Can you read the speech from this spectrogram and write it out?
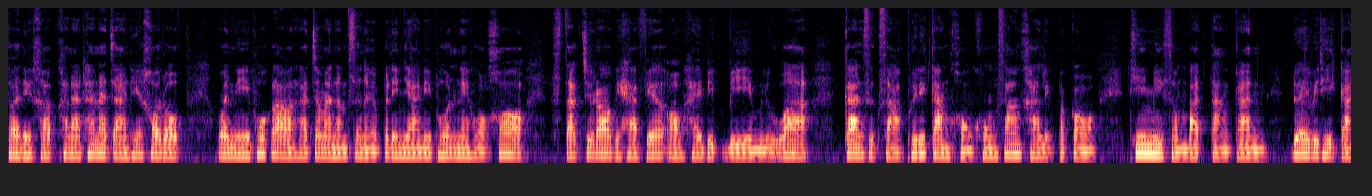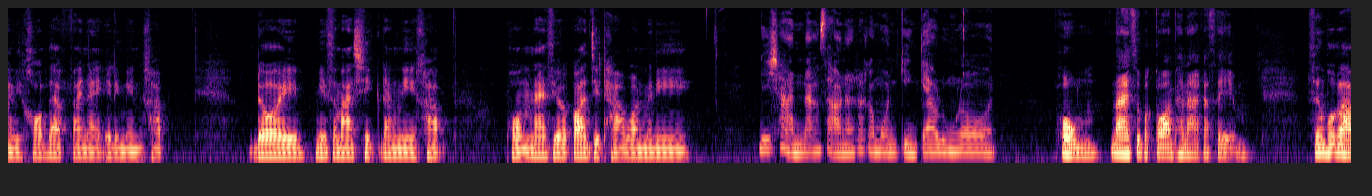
สวัสดีครับ คณะท่านอาจารย์ที่เคารพ วันนี้พวกเรานะครับจะมานำเสนอปริญญานิพนธ์ในหัวข้อ Structural Behavior of Hybrid Beam หรือว่าการศึกษาพฤติกรรมของโครงสร้างคานเหล็กประกอบ ที่มีสมบัติต่างกัน ด้วยวิธีการวิเคราะห์แบบ Finite Element ครับ โดยมีสมาชิกดังนี้ครับ ผมนายศิวกรจิตถาวรมณี ดิฉันนางสาวนัทกมลกิ่งแก้วลุงโลดผมนายสุปกรพนาเกษม ซึ่งพวกเรา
